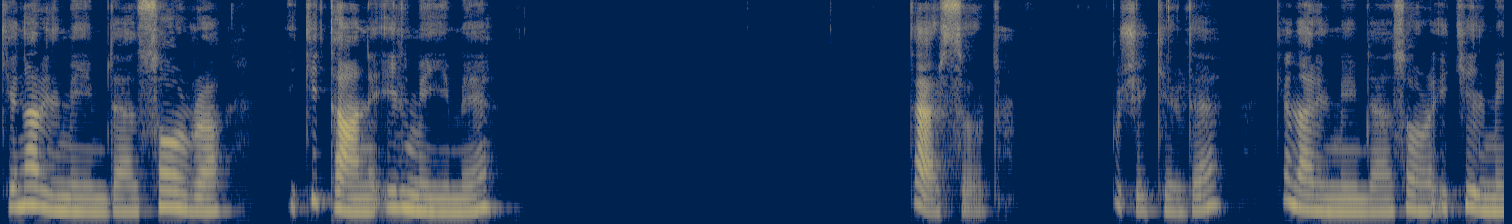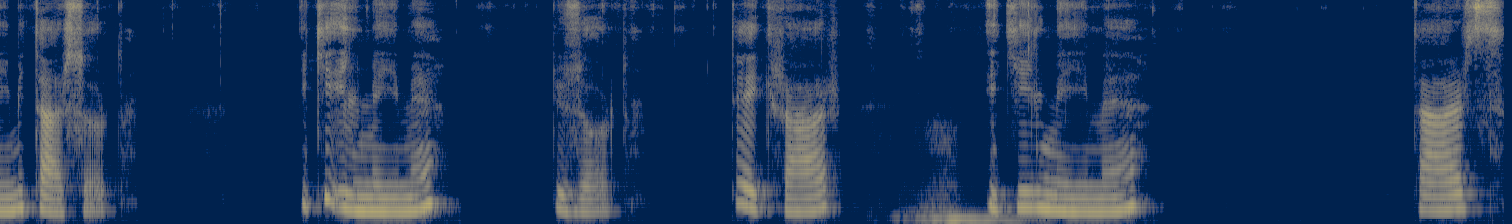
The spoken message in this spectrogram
Kenar ilmeğimden sonra iki tane ilmeğimi ters ördüm. Bu şekilde kenar ilmeğimden sonra iki ilmeğimi ters ördüm. İki ilmeğimi düz ördüm. Tekrar iki ilmeğimi ters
